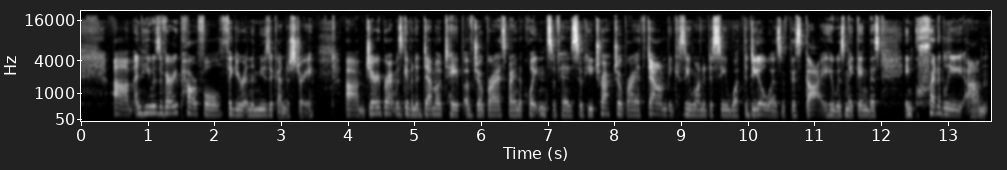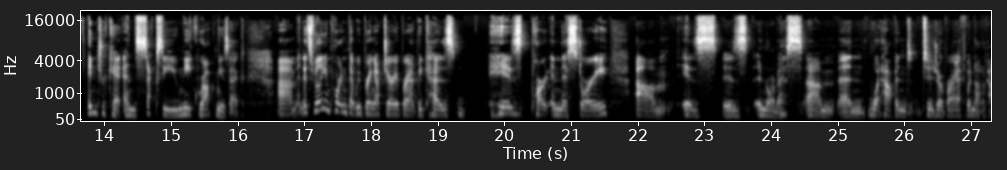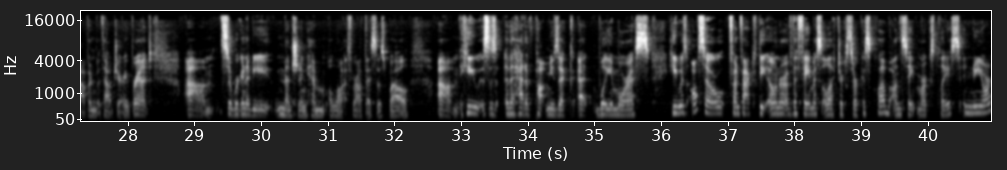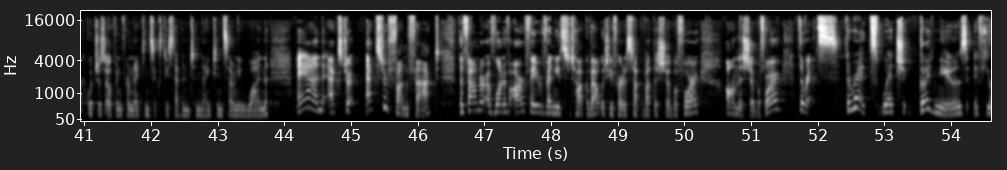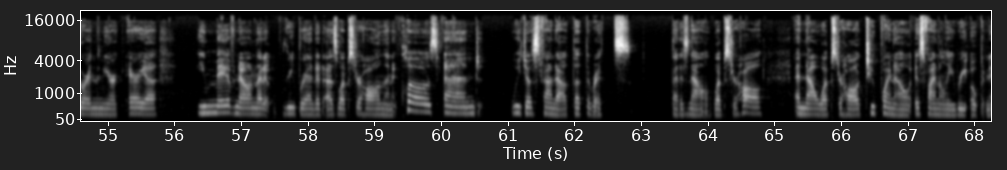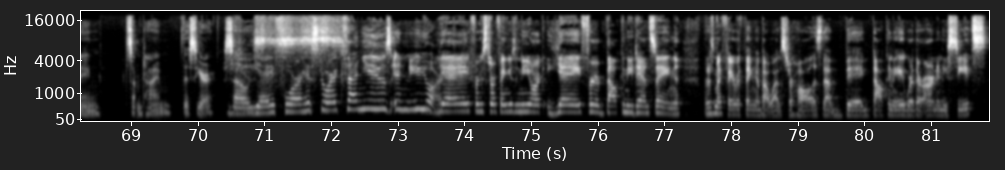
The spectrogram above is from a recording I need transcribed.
um, and he was a very powerful figure in the music industry. Um, Jerry Brandt was given a demo tape of Jobriath by an acquaintance of his, so he tracked Jobriath down because he wanted to see what the deal was with this guy who was making this incredibly um, intricate and sexy, unique rock music. Um, and it's really important that we bring up Jerry Brandt because his part in this story um, is is enormous, um, and what happened to Jobriath would not have happened without Jerry Brandt. Um, so we're going to be mentioning him a lot throughout this as well. Um, he was the head of pop music at William Morris. He was also, fun fact, the owner of the famous Electric Circus Club on St. Mark's Place in New York, which was open from 1967 to 1971. And extra extra fun fact, the founder of one of our favorite venues to talk about, which you've heard us talk about the show before, on the show before, the Ritz. The Ritz, which, good news if you're in the New York area, you may have known that it rebranded as Webster Hall and then it closed. And we just found out that the Ritz, that is now Webster Hall, and now Webster Hall 2.0 is finally reopening sometime this year. So, yay for historic venues in New York. Yay for historic venues in New York. Yay for balcony dancing. That is my favorite thing about Webster Hall is that big balcony where there aren't any seats.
